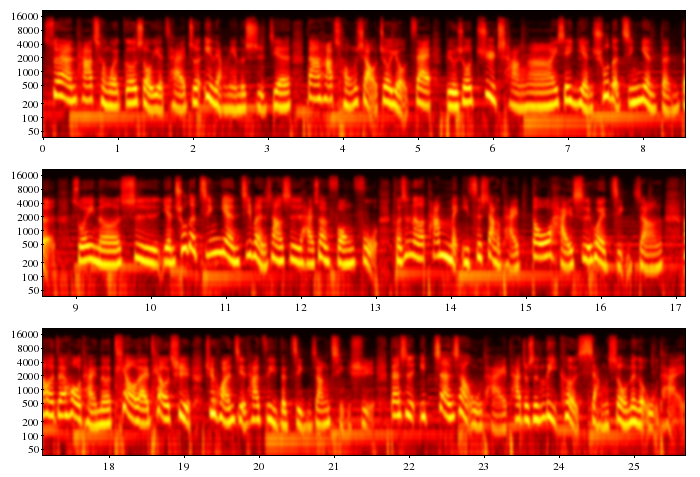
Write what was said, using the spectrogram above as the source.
虽然他成为歌手也才这一两年的时间，但是他从小就有在比如说剧场啊一些演出的经验等等，所以呢是演出的经验基本上是还算丰富。可是呢，他每一次上台都还是会紧张，他会在后台呢跳来跳去去缓解他自己的紧张情绪，但是一站上舞台，他就是立刻享受那个舞台。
